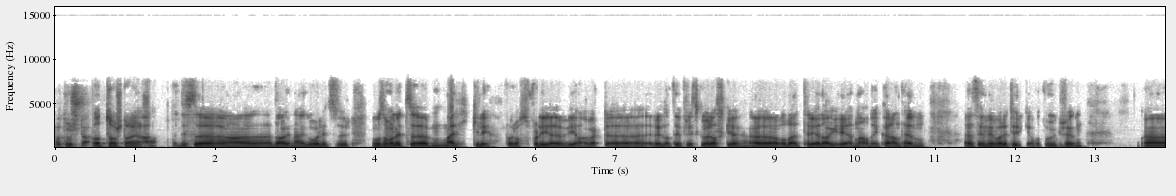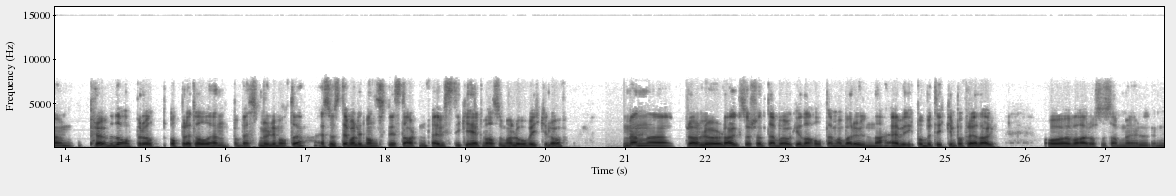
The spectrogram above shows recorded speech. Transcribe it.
På torsdag. På torsdag, ja. Disse eh, dagene her går litt sur. Noe som var litt uh, merkelig for oss, fordi eh, vi har vært uh, relativt friske og raske. Uh, og det er tre dager igjen av den karantenen siden vi var i Tyrkia for to uker siden. Uh, prøvd å opprettholde den på best mulig måte. Jeg syns det var litt vanskelig i starten, for jeg visste ikke helt hva som var lov og ikke lov. Men fra lørdag så skjønte jeg bare ok, da holdt jeg meg bare unna. Jeg gikk på butikken på fredag og var også sammen med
